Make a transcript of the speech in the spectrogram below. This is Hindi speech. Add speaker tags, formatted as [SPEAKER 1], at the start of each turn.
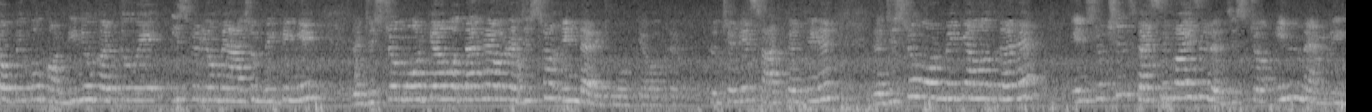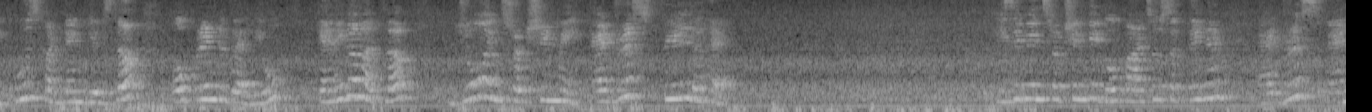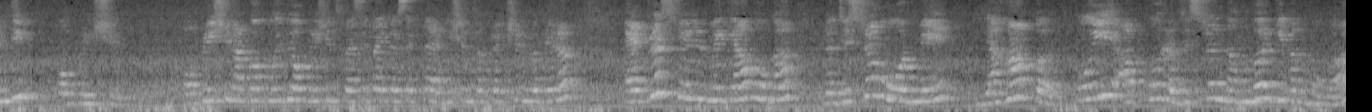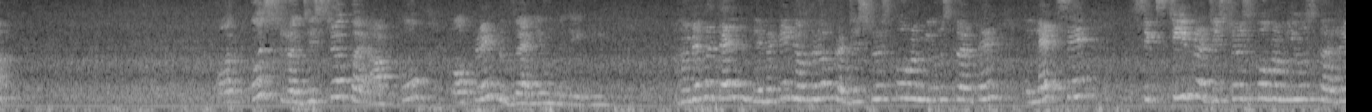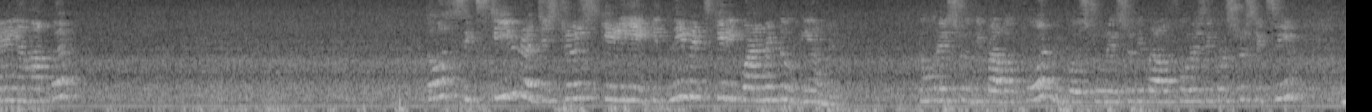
[SPEAKER 1] टॉपिक को कंटिन्यू करते हुए इस वीडियो में आज हम देखेंगे रजिस्टर मोड क्या होता है और रजिस्टर इनडायरेक्ट मोड क्या होता है। तो चलिए स्टार्ट करते हैं। रजिस्टर मोड में क्या होता है? Instruction specifies register in in whose content gives the the value कहने का मतलब जो इंस्ट्रक्शन में एड्रेस फ़ील्ड है, किसी भी इंस्ट्रक्शन के दो पार्ट्स हो सकते हैं address and the operation operation, आपका कोई भी ऑपरेशन स्पेसिफाई कर सकता है एडिशन सब्ट्रैक्शन वगैरह। एड्रेस फ़ील्ड में क्या होगा? रजिस्टर मोड में यहाँ पर कोई आपको रजिस्टर नंबर गिवन होगा और उस रजिस्टर पर आपको ऑपरेट वैल्यू मिलेगी। हमें पता है लिमिटेड नंबर ऑफ़ रजिस्टर्स को हम यूज़ करते हैं। लेट से 16 रजिस्टर्स को हम यूज़ कर रहे हैं यहाँ पर। 16 रजिस्टर्स के लिए कितनी बिट्स की रिक्वायरमेंट होगी हमें? 2 raised to the power 4 because 2 raised to the power 4 is equals to 16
